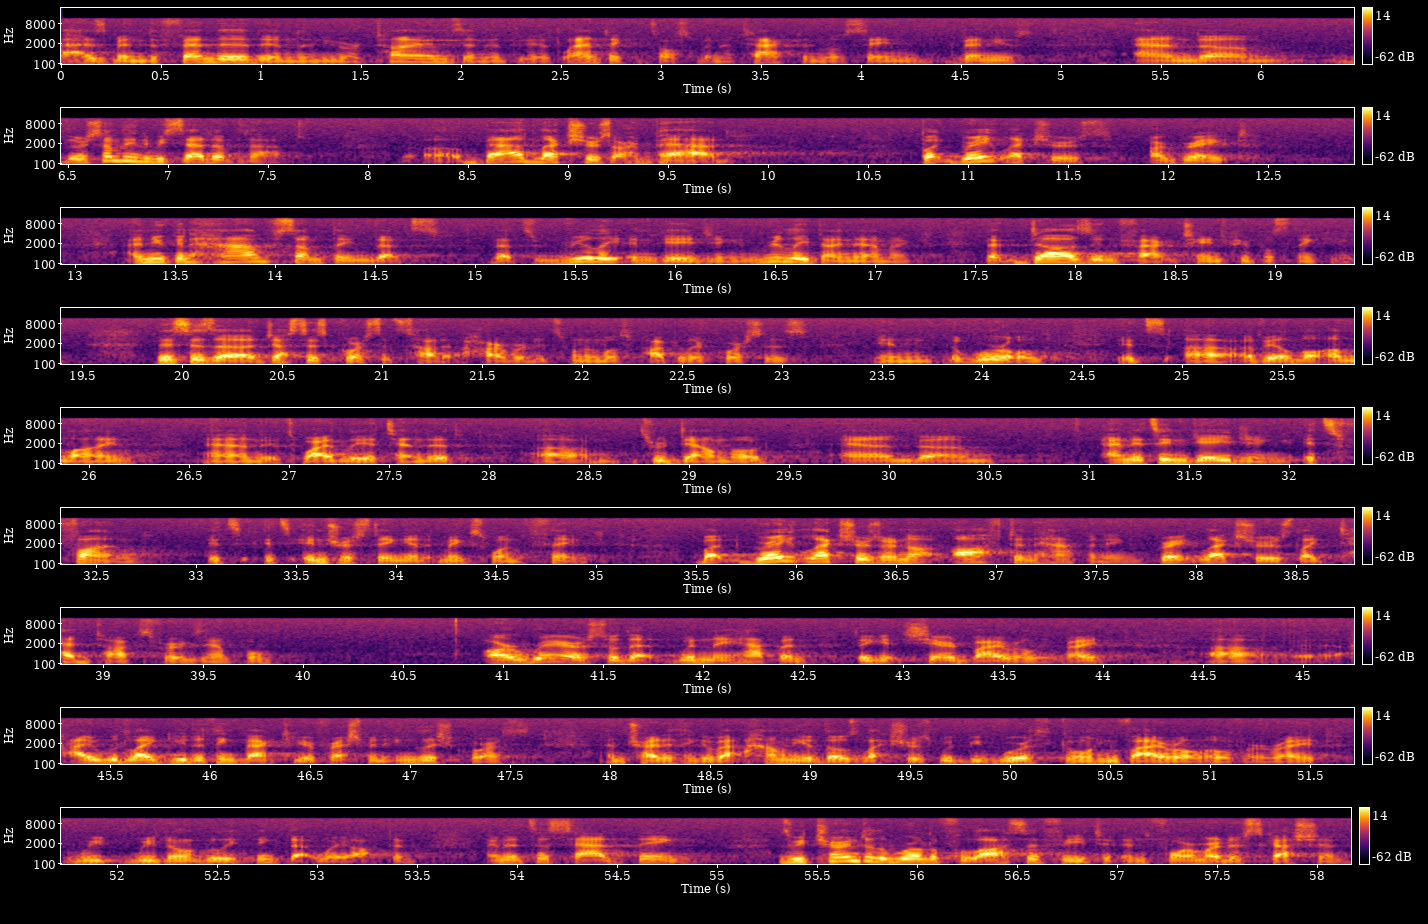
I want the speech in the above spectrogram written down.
has been defended in the New York Times and in the Atlantic. It's also been attacked in those same venues. And um, there's something to be said of that. Uh, bad lectures are bad, but great lectures are great. And you can have something that's, that's really engaging and really dynamic that does, in fact, change people's thinking. This is a justice course that's taught at Harvard. It's one of the most popular courses in the world. It's uh, available online and it's widely attended um, through download. And, um, and it's engaging, it's fun, it's, it's interesting, and it makes one think. But great lectures are not often happening. Great lectures, like TED Talks, for example, are rare so that when they happen, they get shared virally, right? Uh, I would like you to think back to your freshman English course and try to think about how many of those lectures would be worth going viral over, right? We, we don't really think that way often, and it's a sad thing. As we turn to the world of philosophy to inform our discussion,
